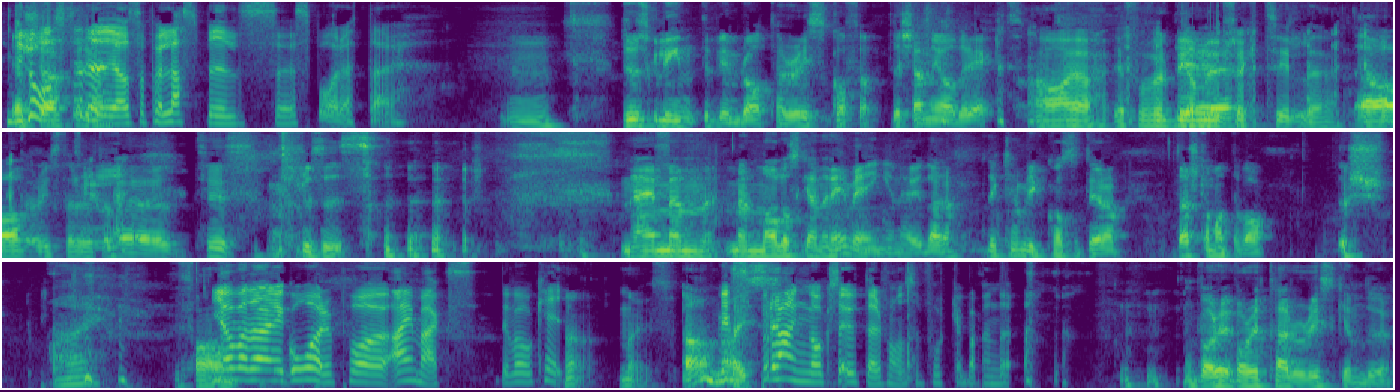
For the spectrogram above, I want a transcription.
Du jag låste köper det. dig alltså på lastbilsspåret där. Mm. Du skulle inte bli en bra terrorist, Koffe. Det känner jag direkt. Ja, ja, jag får väl be om ursäkt till eh, Ja, terrorister till, eh, till, precis. Nej, men, men Mall of Scandinavia är ingen höjdare. Det kan vi konstatera. Där ska man inte vara. Usch. Nej. Fan. Jag var där igår på IMAX. Det var okej. Ah, nice. Ja, Men jag nice. sprang också ut därifrån så fort jag bara kunde. Var, det, var det terrorrisken du?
